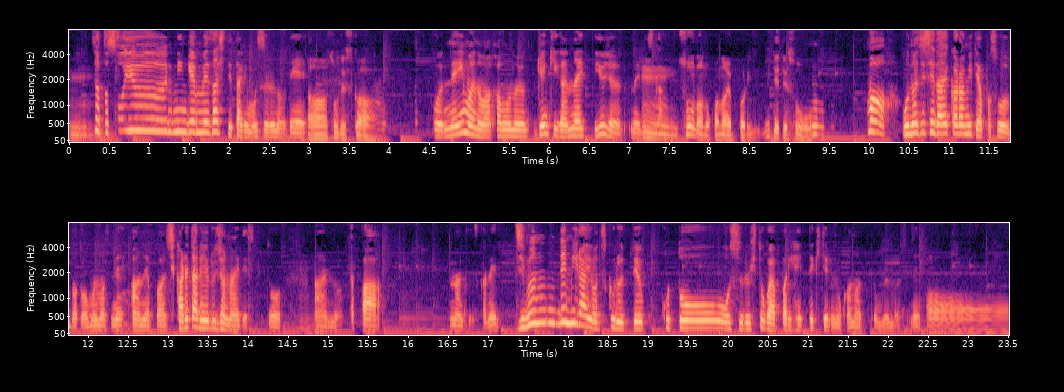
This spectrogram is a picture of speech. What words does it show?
うんちょっとそういう人間目指してたりもするので、ああ、そうですか。こうね、今の若者元気がないって言うじゃないですか。うん、そうなのかな、やっぱり。見ててそう、うんまあ、同じ世代から見てやっぱそうだと思いますね。あの、やっぱ敷かれたレールじゃないですけど、うんあの、やっぱ、なんていうんですかね、自分で未来を作るっていうことをする人がやっぱり減ってきてるのかなって思いますね。あー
